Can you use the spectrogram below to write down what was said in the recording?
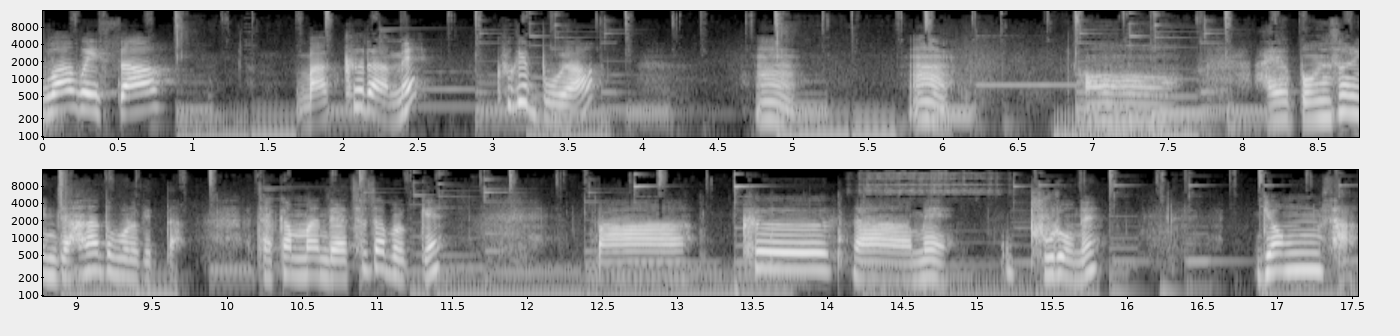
뭐 하고 있어? 마크라메? 그게 뭐야? 응, 응. 어, 아유, 뭔 소린지 하나도 모르겠다. 잠깐만, 내가 찾아볼게. 마크라메. 어, 불어네? 명사.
